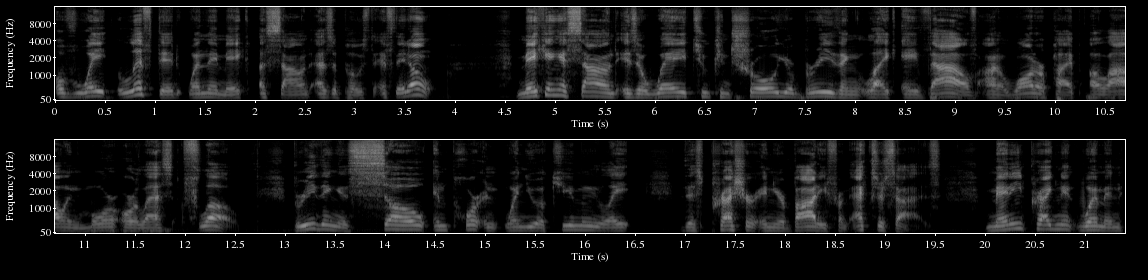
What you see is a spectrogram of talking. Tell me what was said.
of weight lifted when they make a sound as opposed to if they don't. Making a sound is a way to control your breathing like a valve on a water pipe, allowing more or less flow. Breathing is so important when you accumulate this pressure in your body from exercise. Many pregnant women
